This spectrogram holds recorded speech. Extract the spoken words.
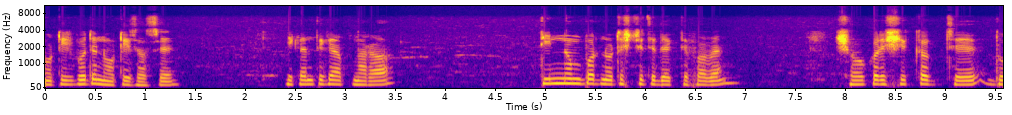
নোটিশ বোর্ডে নোটিশ আছে। এখান থেকে আপনারা তিন নম্বর নোটিশটিতে দেখতে পাবেন, সহকারী শিক্ষক যে দু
